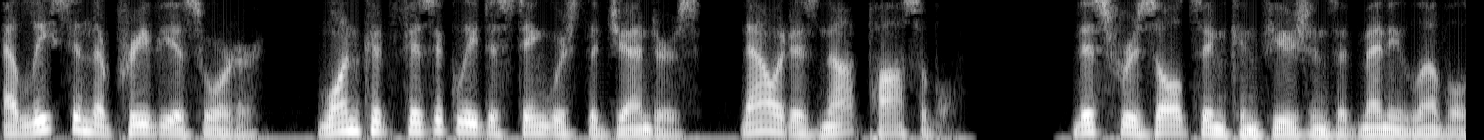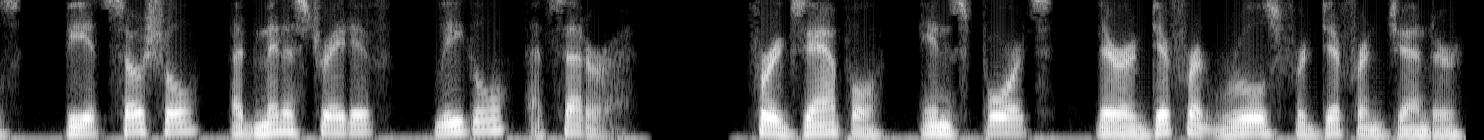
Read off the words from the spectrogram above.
At least in the previous order, one could physically distinguish the genders, now it is not possible. This results in confusions at many levels, be it social, administrative, legal, etc. For example, in sports, there are different rules for different gender,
